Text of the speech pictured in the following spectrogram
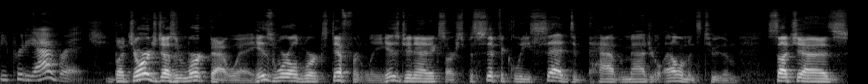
be pretty average. But George doesn't work that way. His world works differently. His genetics are specifically said to have magical elements to them, such as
